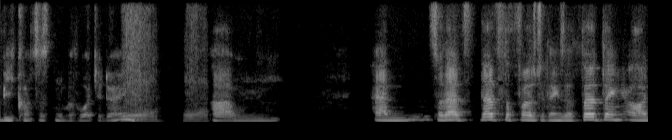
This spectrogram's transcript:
be consistent with what you're doing yeah, yeah. Um, and so that's that's the first two things the third thing i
